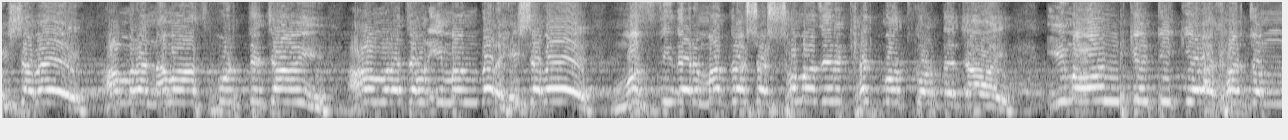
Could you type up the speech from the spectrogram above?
হিসাবে আমরা নামাজ পড়তে চাই, আমরা যেমন ইমানদার হিসাবে মসজিদের মাদ্রাসা সমাজের খেদমত করতে চাই, ইমানকে টিকিয়ে রাখার জন্য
